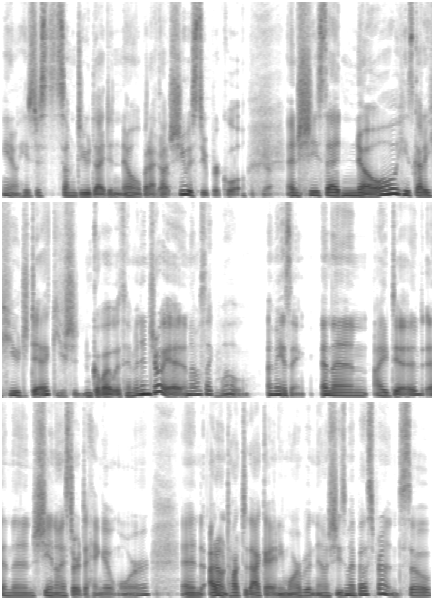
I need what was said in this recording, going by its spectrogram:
you know, he's just some dude I didn't know, but I thought she was super cool. Yeah. And she said, "No, he's got a huge dick. You should go out with him and enjoy it." And I was like, "Whoa." Amazing. And then I did. And then she and I started to hang out more. And I don't talk to that guy anymore, but now she's my best friend. So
